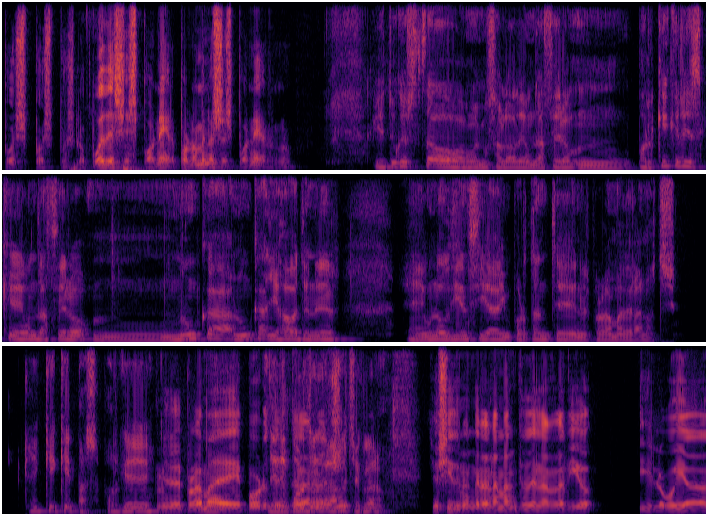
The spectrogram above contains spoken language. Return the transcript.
pues, pues, pues lo puedes exponer, por lo menos exponer, ¿no? Y tú que has estado, hemos hablado de Onda Cero, mm, ¿por qué crees que Onda Cero mm, nunca, nunca ha llegado a tener eh, una audiencia importante en el programa de la noche? ¿Qué, qué, qué pasa? ¿Por En el programa de deporte, de, de, la, noche. claro. Yo he sido un gran amante de la radio y lo voy a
